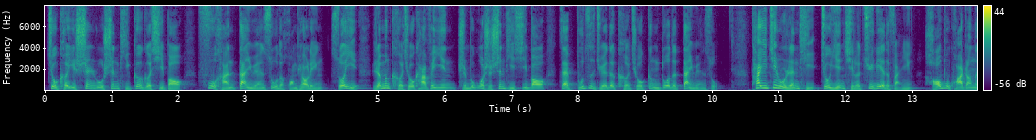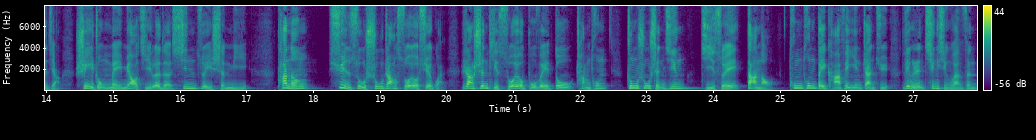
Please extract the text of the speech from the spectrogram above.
就可以渗入身体各个细胞、富含氮元素的黄嘌呤，所以人们渴求咖啡因，只不过是身体细胞在不自觉地渴求更多的氮元素。它一进入人体就引起了剧烈的反应，毫不夸张的讲，是一种美妙极了的心醉神迷。它能迅速舒张所有血管，让身体所有部位都畅通，中枢神经、脊髓、大脑通通被咖啡因占据，令人清醒万分。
